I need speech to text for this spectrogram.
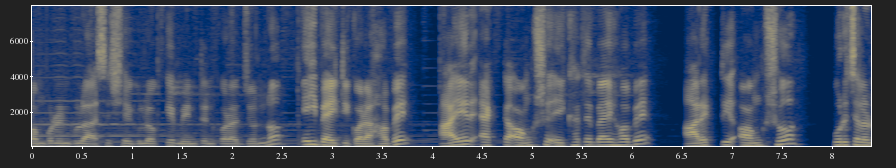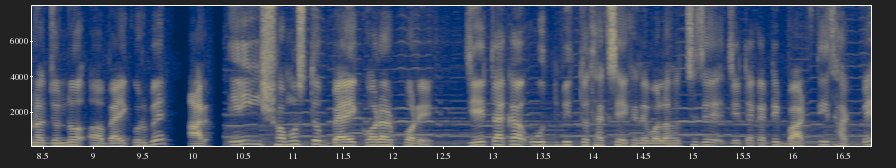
কম্পোনেন্টগুলো আছে সেগুলোকে মেনটেন করার জন্য এই ব্যয়টি করা হবে। আয়ের একটা অংশ এই খাতে ব্যয় হবে, আরেকটি অংশ পরিচালনার জন্য ব্যয় করবে। আর এই সমস্ত ব্যয় করার পরে যে টাকা উদ্বৃত্ত থাকছে, এখানে বলা হচ্ছে যে যে টাকাটি বাড়তি থাকবে,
